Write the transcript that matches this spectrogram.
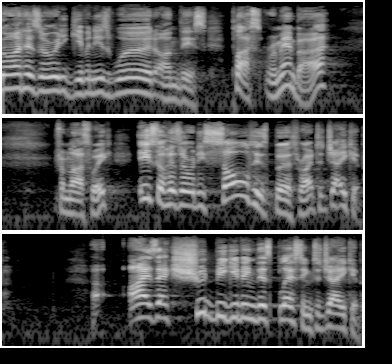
God has already given his word on this. Plus, remember from last week, Esau has already sold his birthright to Jacob. Uh, Isaac should be giving this blessing to Jacob.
